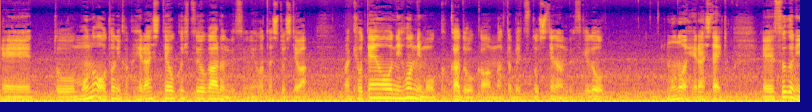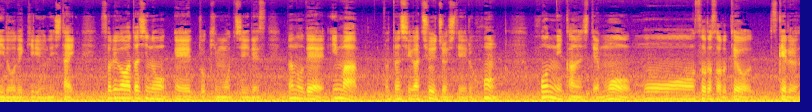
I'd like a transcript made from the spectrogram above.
え、っと、物をとにかく減らしておく必要があるんですよね、私としては。まあ、拠点を日本にも置くかどうかはまた別としてなんですけど、物を減らしたいと。えー、すぐに移動できるようにしたい。それが私の、えっと、気持ちです。なので、今、私が躊躇している本、本に関しても、もうそろそろ手をつける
